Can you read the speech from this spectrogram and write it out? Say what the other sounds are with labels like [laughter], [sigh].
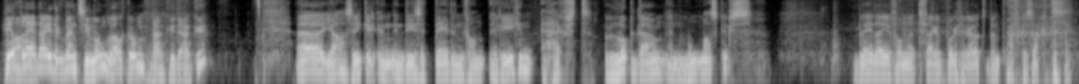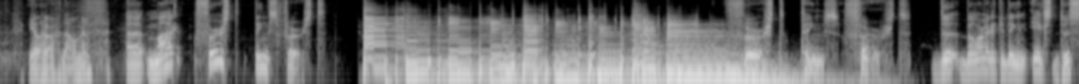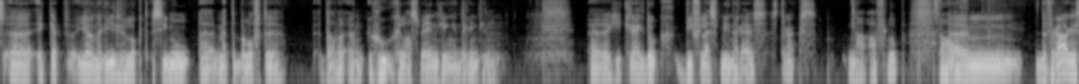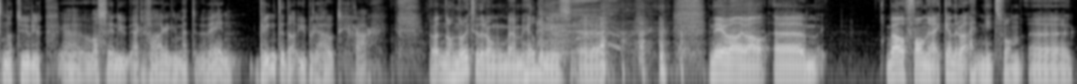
Heel blij dat je er bent, Simon. Welkom. Dank u, dank u. Uh, ja, zeker in, in deze tijden van regen, herfst, lockdown en mondmaskers. Blij dat je van het verre Borgerhout bent afgezakt. [laughs] Heel graag gedaan, ja. Uh, maar first things first. First things first. De belangrijke dingen eerst dus. Uh, ik heb jou naar hier gelokt, Simon, uh, met de belofte dat we een goed glas wijn gingen drinken. Uh, je krijgt ook die fles mee naar huis straks, na afloop. Um, de vraag is natuurlijk, wat zijn uw ervaringen met wijn? Drinkt u dat überhaupt graag? Ik heb nog nooit gedronken, ik ben heel benieuwd. [laughs] nee, wel, wel. Um, wel van, ja, ik ken er wel echt niets van ik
